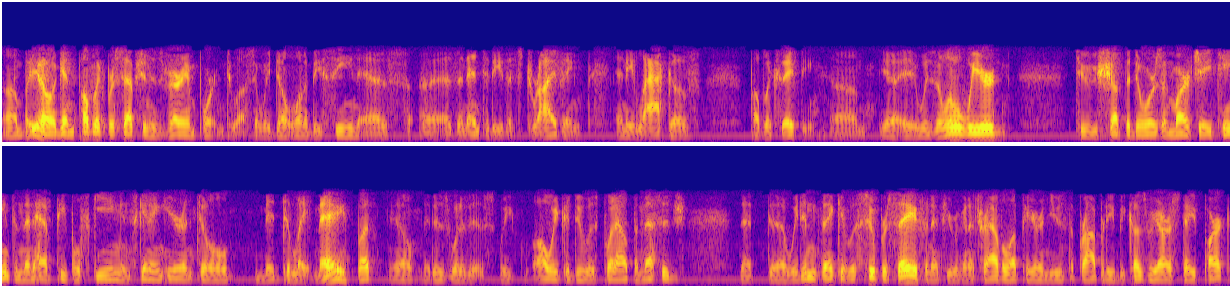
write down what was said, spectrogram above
Um, but you know, again, public perception is very important to us, and we don't want to be seen as uh, as an entity that's driving any lack of public safety. Um, you know, it was a little weird to shut the doors on March 18th and then have people skiing and skinning here until mid to late May, but you know, it is what it is. We all we could do was put out the message that uh, we didn't think it was super safe, and if you were going to travel up here and use the property because we are a state park,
